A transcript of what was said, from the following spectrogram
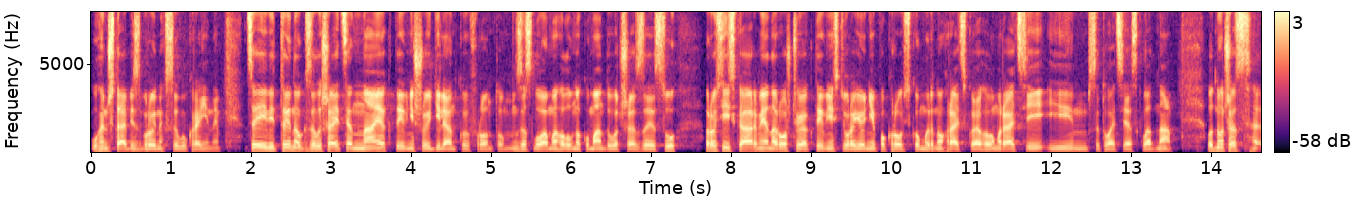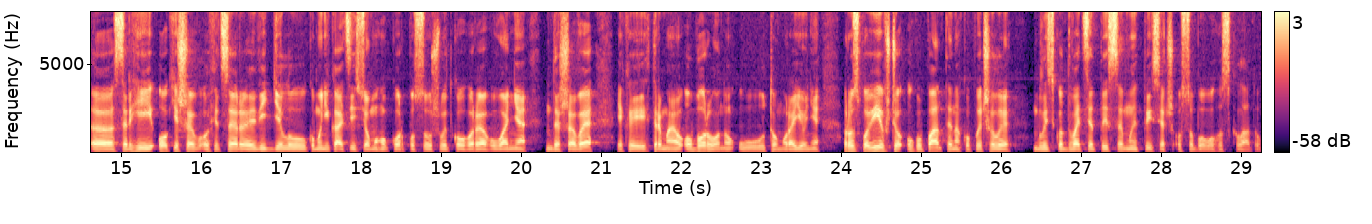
у генштабі збройних сил України. Цей відтинок залишається найактивнішою ділянкою фронту. За словами головнокомандувача ЗСУ, російська армія нарощує активність у районі Покровсько-Мирноградської агломерації, і ситуація складна. Водночас е, Сергій Окішев, офіцер відділу комунікації 7-го корпусу швидкого реагування ДШВ, який тримає оборону у тому районі, розповів, що окупанти накопичили близько 27 тисяч особового складу.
